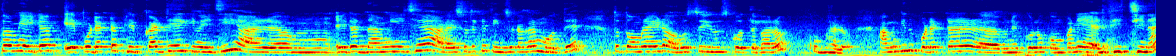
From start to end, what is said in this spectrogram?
তো আমি এইটা এই প্রোডাক্টটা ফ্লিপকার্ট থেকে কিনেছি আর এটার দাম নিয়েছে আড়াইশো থেকে তিনশো টাকার মধ্যে। তো তোমরা এটা অবশ্যই ইউজ করতে পারো, খুব ভালো। আমি কিন্তু প্রোডাক্টটার মানে কোনো কোম্পানি অ্যাড দিচ্ছি না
